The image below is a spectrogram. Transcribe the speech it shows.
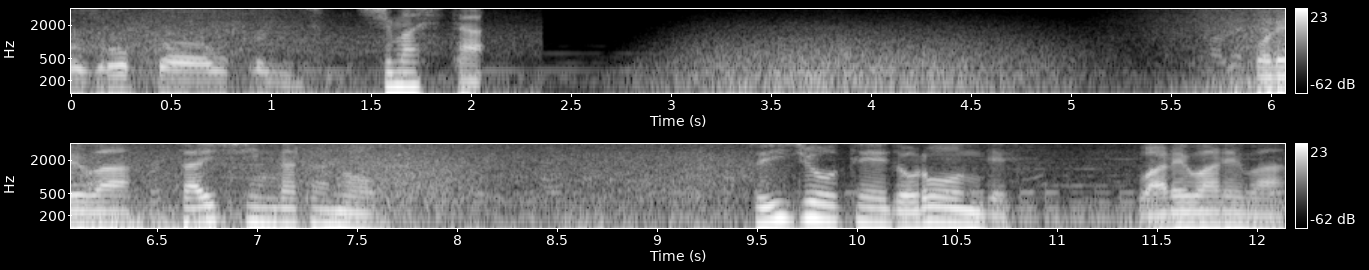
розробка українців. しました。これは最新型の水上艇ドローンです。我々は、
